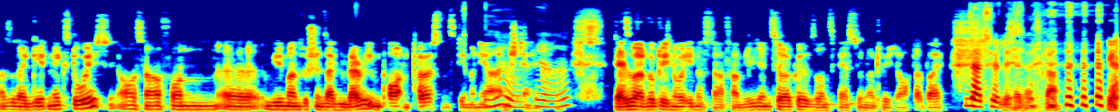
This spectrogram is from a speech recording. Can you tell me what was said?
Also da geht nichts durch, außer von, äh, wie man so schön sagt, very important persons, die man ja Hm, einstellen kann. ja. Der ist aber wirklich nur Insta Familiencircle, sonst wärst du natürlich auch dabei. Natürlich. Ist ja ganz klar. ja.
